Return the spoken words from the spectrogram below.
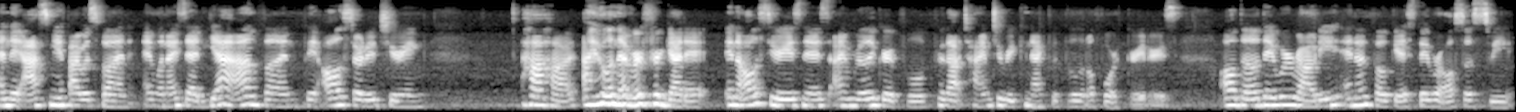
and they asked me if I was fun. And when I said, Yeah, I'm fun, they all started cheering. Haha, I will never forget it. In all seriousness, I'm really grateful for that time to reconnect with the little fourth graders. Although they were rowdy and unfocused, they were also sweet.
